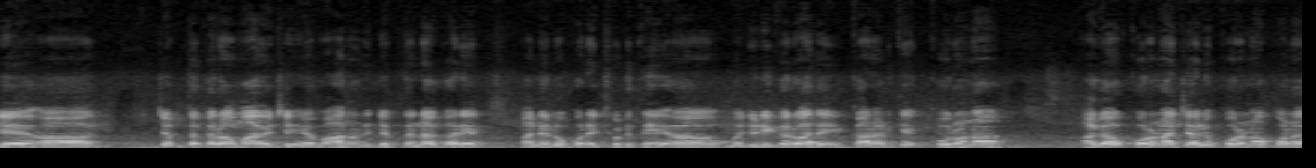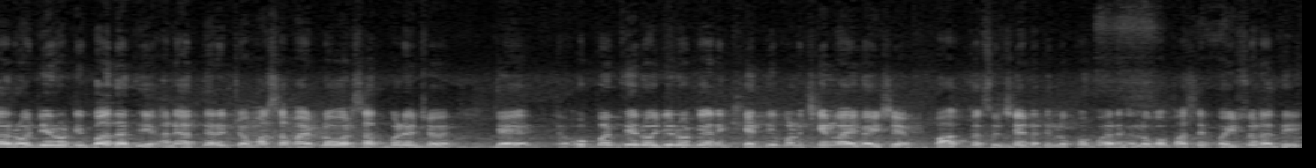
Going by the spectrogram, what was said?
જે જપ્ત કરવામાં આવે છે, એ વાહનોને જપ્ત ન કરે અને લોકોને છૂટથી મજૂરી કરવા દે. કારણ કે કોરોના અગાઉ કોરોના ચાલુ, કોરોના પણ રોજીરોટી બંધ હતી અને અત્યારે ચોમાસામાં એટલો વરસાદ પડ્યો છે કે ઉપરથી રોજીરોટી અને ખેતી પણ છીનવાઈ ગઈ છે. પાક કશું છે નથી, લોકો લોકો પાસે પૈસો નથી.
